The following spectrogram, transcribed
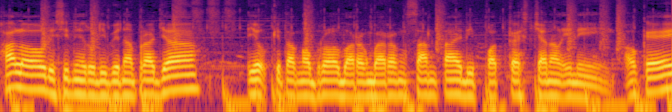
Halo, di sini Rudi Bina Praja. Yuk kita ngobrol bareng-bareng santai di podcast channel ini. Oke? Okay?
